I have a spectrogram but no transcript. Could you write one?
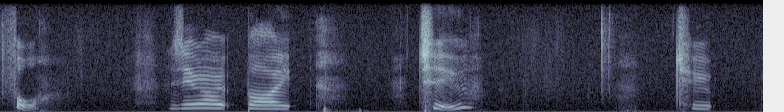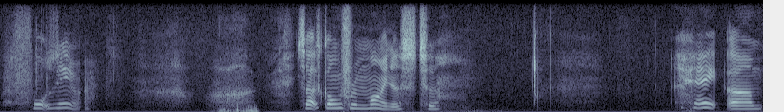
four zero by two to four zero. So that's gone from minus to okay. Um,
